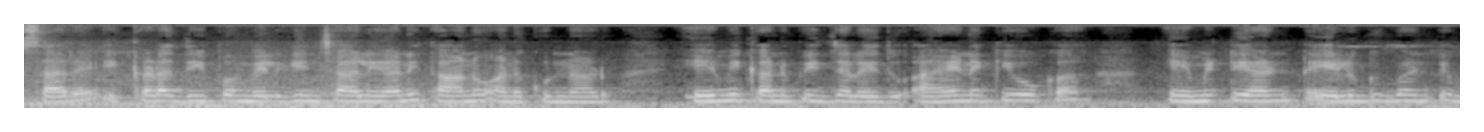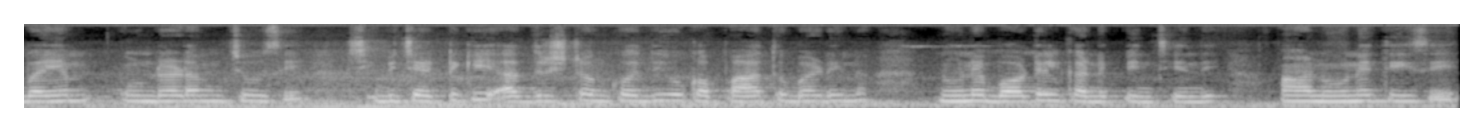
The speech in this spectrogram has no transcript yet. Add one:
సరే ఇక్కడ దీపం వెలిగించాలి అని తాను అనుకున్నాడు. ఏమీ కనిపించలేదు. ఆయనకి ఒక ఏమిటి అంటే ఎలుగుబంటి భయం ఉండడం చూసి శిబి చెట్టుకి అదృష్టం కొద్దీ ఒక పాతుబడిన నూనె బాటిల్ కనిపించింది. ఆ నూనె తీసి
